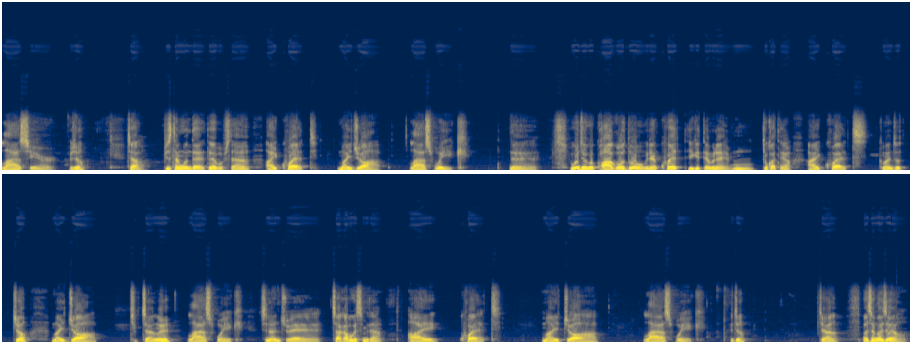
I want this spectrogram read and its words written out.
last year. 그죠? 자, 비슷한 건데 또 해봅시다. I quit my job last week. 네. 이건 이제 그 과거도 그냥 quit이기 때문에 음, 똑같아요. I quit 그만뒀죠. My job 직장을 last week 지난주에 자 가보겠습니다. I quit my job last week 그죠? 자 마찬가지예요.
